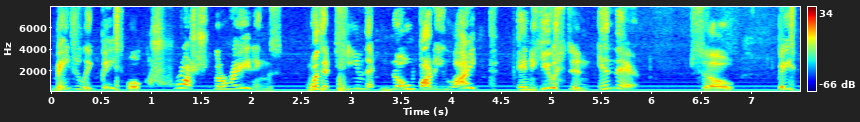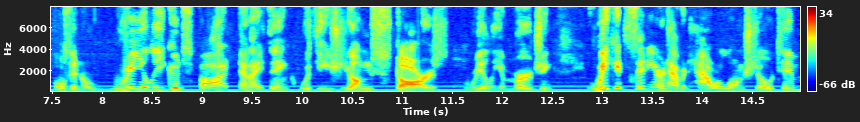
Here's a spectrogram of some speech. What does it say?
Major League Baseball crushed the ratings with a team that nobody liked in Houston in there. So baseball's in a really good spot. And I think with these young stars really emerging, we could sit here and have an hour long show, Tim.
